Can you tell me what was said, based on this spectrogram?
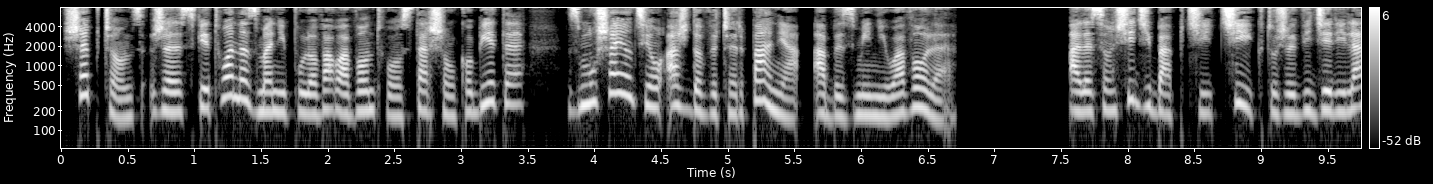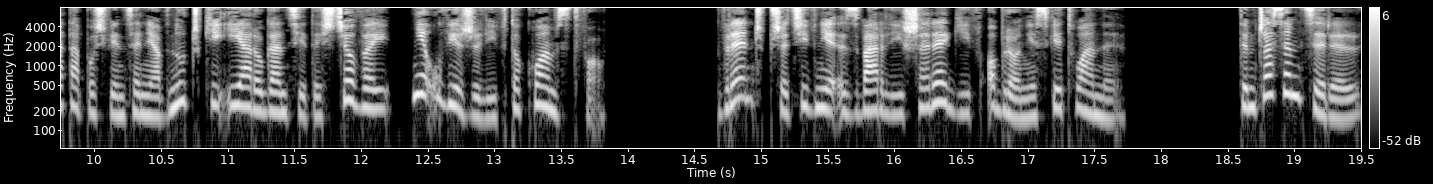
szepcząc, że Swietłana zmanipulowała wątłą starszą kobietę, zmuszając ją aż do wyczerpania, aby zmieniła wolę. Ale sąsiedzi babci, ci, którzy widzieli lata poświęcenia wnuczki i arogancję teściowej, nie uwierzyli w to kłamstwo. Wręcz przeciwnie zwarli szeregi w obronie Swietłany. Tymczasem Cyryl,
